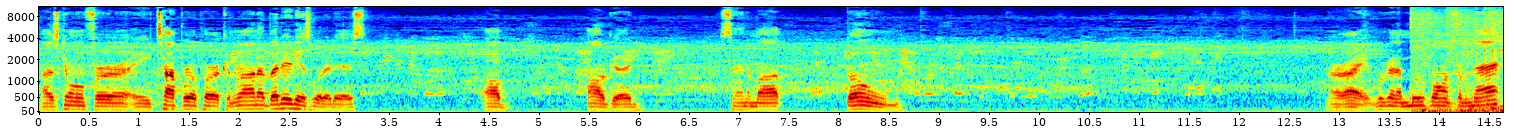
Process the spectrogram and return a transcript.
I was going for a top rope hurricanrana, but it is what it is. All, all good. Send him up. Boom. All right, we're gonna move on from that.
